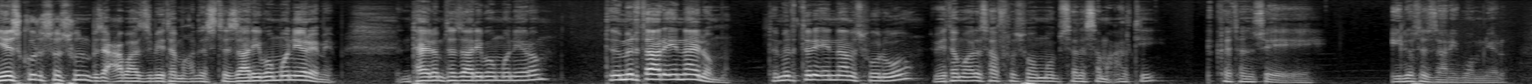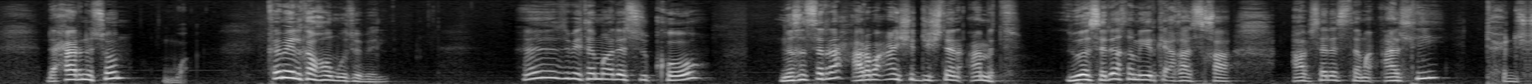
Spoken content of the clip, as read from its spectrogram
ንየሱስ ክርስቶስ እውን ብዛዕባ እዚ ቤተ መቅደስ ተዛሪቦሞ ነይሮም እዮም እንታይ ኢሎም ተዛሪቦሞ ነይሮም ትምህርቲ ኣርእና ኢሎሞ ትምህርቲ ርእና ምስ በልዎ ቤተ መቅደስ ኣፍርስዎሞ ብሰለስተ መዓልቲ እከተንስኦ እየ ኢሉ ተዛሪቦም ነይሩ ድሓር ንሶም ከመይ ኢልካ ከምኡ ትብል እዚ ቤተ መቅደስ እኮ ንክስራሕ 46ዱሽተ ዓመት ዝወሰደ ከመይ ርካ ኢካ ስኻ ኣብ ሰለስተ መዓልቲ ትሕድሶ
